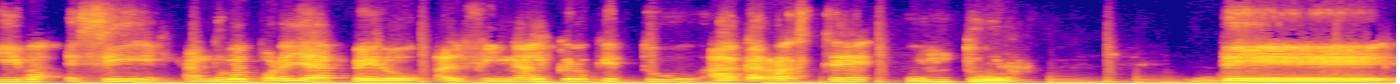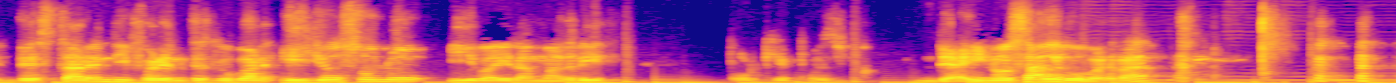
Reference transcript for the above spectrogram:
iba, sí, anduve por allá, pero al final creo que tú agarraste un tour de, estar en diferentes lugares y yo solo iba a ir a Madrid, porque pues de ahí no salgo, ¿verdad?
